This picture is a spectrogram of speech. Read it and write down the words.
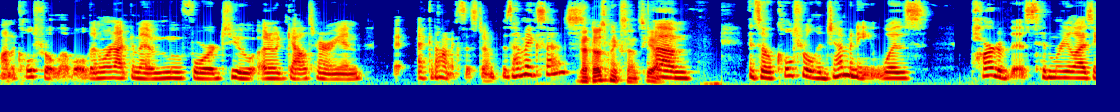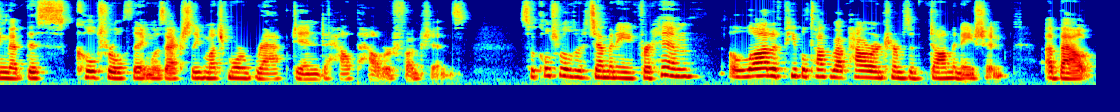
on a cultural level, then we're not going to move forward to an egalitarian economic system. Does that make sense? That does make sense. Yeah. Um, and so cultural hegemony was part of this, him realizing that this cultural thing was actually much more wrapped into how power functions. So cultural hegemony for him, a lot of people talk about power in terms of domination, about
